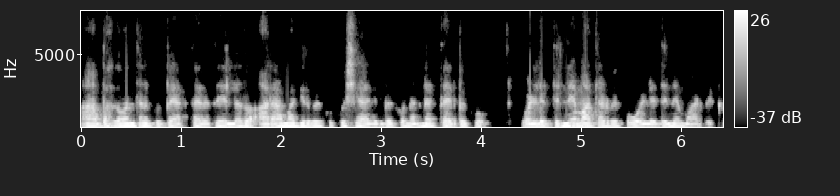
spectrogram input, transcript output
ಆ ಭಗವಂತನ ಕೃಪೆ ಆಗ್ತಾ ಇರುತ್ತೆ. ಎಲ್ಲರೂ ಆರಾಮಾಗಿರ್ಬೇಕು, ಖುಷಿಯಾಗಿರ್ಬೇಕು, ನಗ್ನಗ್ತಾ ಇರ್ಬೇಕು. ಒಳ್ಳೆದನ್ನೇ ಮಾತಾಡ್ಬೇಕು, ಒಳ್ಳೆದನ್ನೇ ಮಾಡ್ಬೇಕು.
